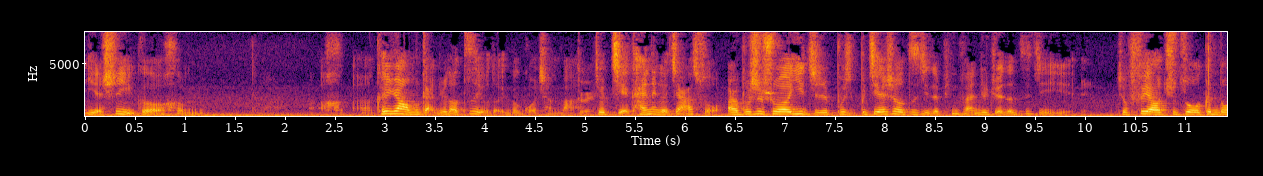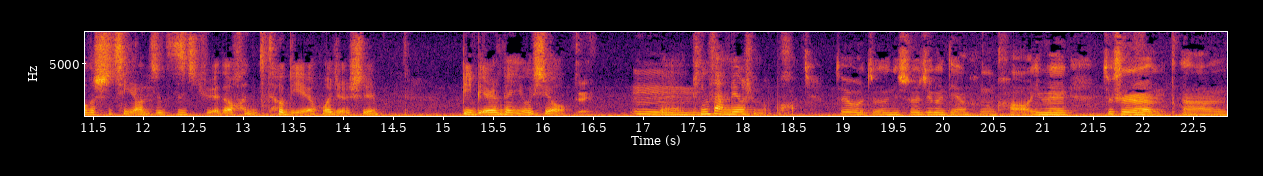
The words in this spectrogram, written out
也是一个很。呃，可以让我们感觉到自由的一个过程吧，对，就解开那个枷锁，而不是说一直不不接受自己的平凡，就觉得自己就非要去做更多的事情，让自自己觉得很特别，或者是比别人更优秀。对，嗯，对，平凡没有什么不好。对，我觉得你说的这个点很好，因为就是嗯，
